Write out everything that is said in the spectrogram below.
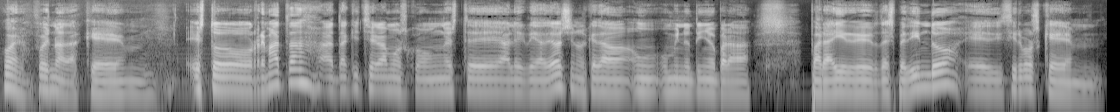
Bueno, pois nada, que mm, isto remata, ata aquí chegamos con este alegría de hoxe, nos queda un, un para para ir despedindo e dicirvos que mm,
